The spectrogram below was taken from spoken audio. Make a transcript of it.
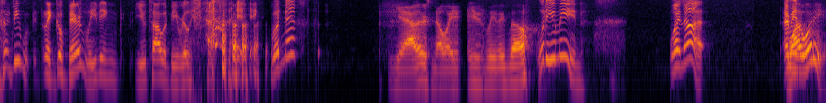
It'd be like Gobert leaving Utah would be really fascinating, wouldn't it? Yeah, there's no way he's leaving though. What do you mean? Why not? I Why mean, would he?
